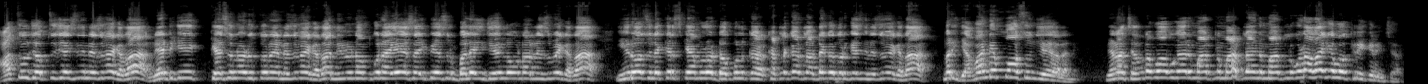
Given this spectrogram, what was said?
ఆస్తులు జప్తు చేసింది నిజమే కదా? నేటికి కేసులు నడుస్తున్నాయి నిజమే కదా? నిన్ను నమ్ముకున్న ఐఏఎస్ ఐపీఎస్లు భలే జైల్లో ఉన్నారు నిజమే కదా? ఈ రోజు లెక్కర్ స్కామ్లో డబ్బులు కట్ల కట్ల అడ్డంగా దొరికేసి నిజమే కదా? మరి ఎవరిని మోసం చేయాలని? నేను చంద్రబాబు గారి మాటలు మాట్లాడిన మాటలు కూడా అలాగే వక్రీకరించారు.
